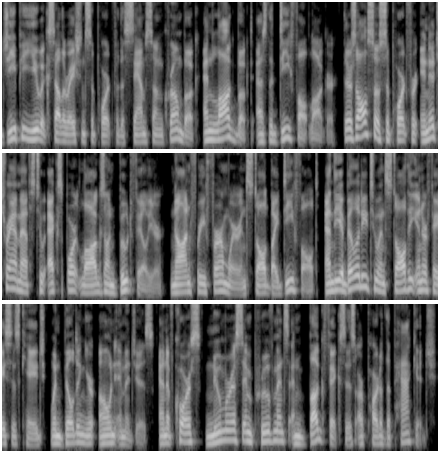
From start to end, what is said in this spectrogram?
GPU acceleration support for the Samsung Chromebook, and logbookd as the default logger. There's also support for initramfs to export logs on boot failure, non-free firmware installed by default, and the ability to install the interfaces cage when building your own images. And of course, numerous improvements and bug fixes are part of the package.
